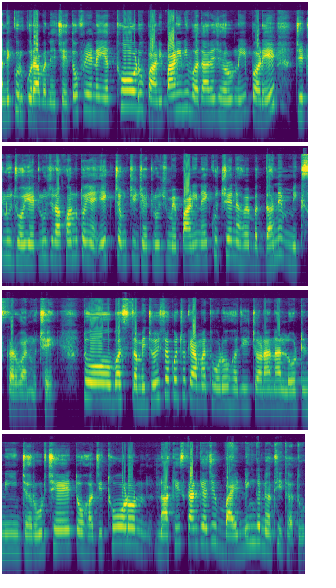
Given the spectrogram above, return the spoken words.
અને કુરકુરા બને છે. તો ફ્રેન્ડ અહીંયા થોડું પાણી, પાણીની વધારે જરૂર નહીં પડે. જેટલું જોઈએ એટલું જ નાખવાનું તો અહીંયા એક ચમચી જેટલું જ મેં પાણી નાખ્યું છે ને હવે બધાને મિક્સ કરવાનું છે. તો બસ તમે જોઈ શકો છો કે આમાં થોડો હજી ચણાના લોટની જરૂર છે. તો હજી થોડો નાખીશ કારણ કે હજી બાઇન્ડિંગ નથી થતું.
